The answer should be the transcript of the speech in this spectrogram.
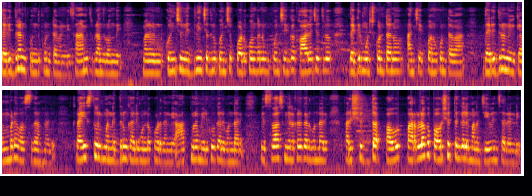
దరిద్రాన్ని పొందుకుంటామండి. సామెత గ్రంథంలో ఉంది. మనం కొంచెం నిద్రించదును కొంచెం పడుకుందను కొంచెం ఇంకా కాలు చేతులు దగ్గర ముడుచుకుంటాను అని చెప్పి అనుకుంటావా? దరిద్రం నీకు ఎంబడే వస్తుంది అంటున్నాడు. క్రైస్తవులకు మన నిద్రం కలిగి ఉండకూడదండి. ఆత్మలో మెలకు కలిగి ఉండాలి. విశ్వాసం నిలకడ కలిగి ఉండాలి. పరిశుద్ధ పౌ పరలోక పౌరుషత్వం కలిగి మనం జీవించాలండి.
